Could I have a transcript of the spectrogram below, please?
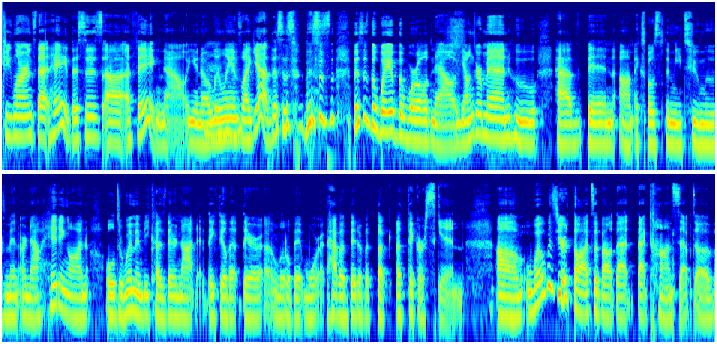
She learns that hey this is uh, a thing now you Mm-hmm. know lillian's like yeah this is this is this is the way of the world now younger men who have been um, exposed to the me too movement are now hitting on older women because they're not they feel that they're a little bit more have a bit of a, th- a thicker skin um, what was your thoughts about that that concept of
